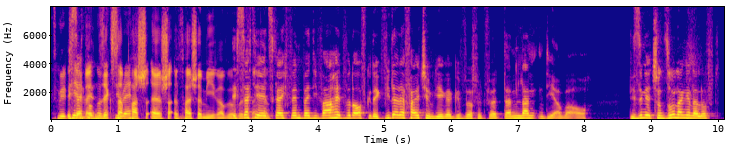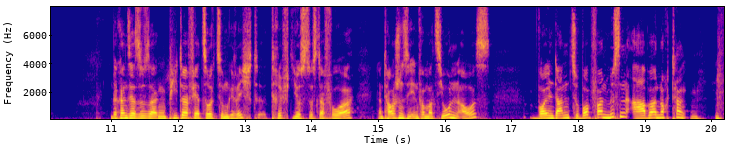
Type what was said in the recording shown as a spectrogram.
Das Ich Militär sag kommt Ein sechster. Pasch, äh, Sch- Fallschirmjäger würfelt Ich sag dir jetzt gleich, wenn bei die Wahrheit wird aufgedeckt, wieder der Fallschirmjäger gewürfelt wird, dann landen die aber auch. Die sind jetzt schon so lange in der Luft. Da können Sie ja so sagen, Peter fährt zurück zum Gericht, trifft Justus davor, dann tauschen sie Informationen aus. Wollen dann zu Bob fahren, müssen aber noch tanken.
